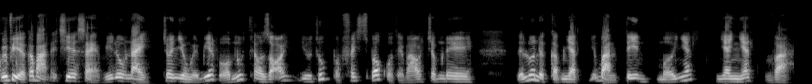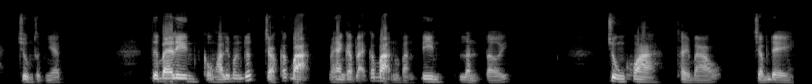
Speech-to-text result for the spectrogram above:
Quý vị và các bạn hãy chia sẻ video này cho nhiều người biết và bấm nút theo dõi YouTube và Facebook của Thời báo .de để luôn được cập nhật những bản tin mới nhất, nhanh nhất và trung thực nhất. Từ Berlin, Cộng hòa Liên bang Đức chào các bạn và hẹn gặp lại các bạn vào bản tin lần tới. Trung Khoa Thời báo .de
